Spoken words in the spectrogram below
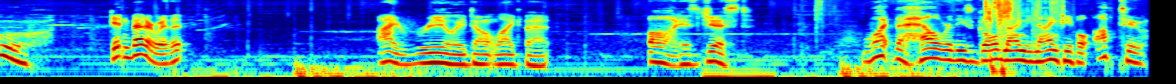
Ooh, getting better with it. I really don't like that. Oh, it is just. What the hell were these Gold 99 people up to?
